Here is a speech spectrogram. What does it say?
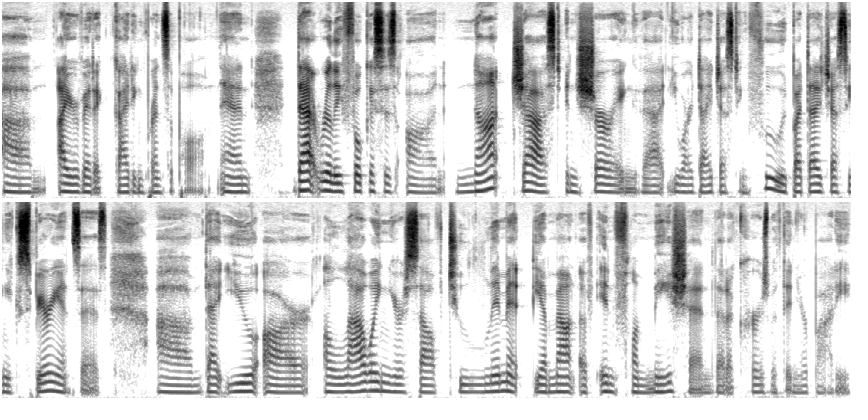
um, Ayurvedic guiding principle. And that really focuses on not just ensuring that you are digesting food, but digesting experiences, um, that you are allowing yourself to limit the amount of inflammation that occurs within your body,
